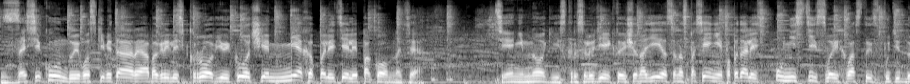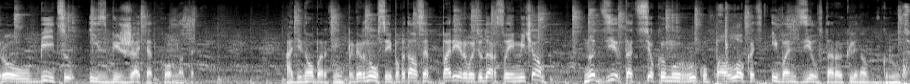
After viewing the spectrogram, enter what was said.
За секунду его скимитары обогрелись кровью, и клочья меха полетели по комнате. Те немногие из крысолюдей, кто еще надеялся на спасение, попытались унести свои хвосты с пути дроу-убийцу и сбежать от комнаты. Один оборотень повернулся и попытался парировать удар своим мечом, но Дирт отсек ему руку по локоть и вонзил второй клинок в грудь.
